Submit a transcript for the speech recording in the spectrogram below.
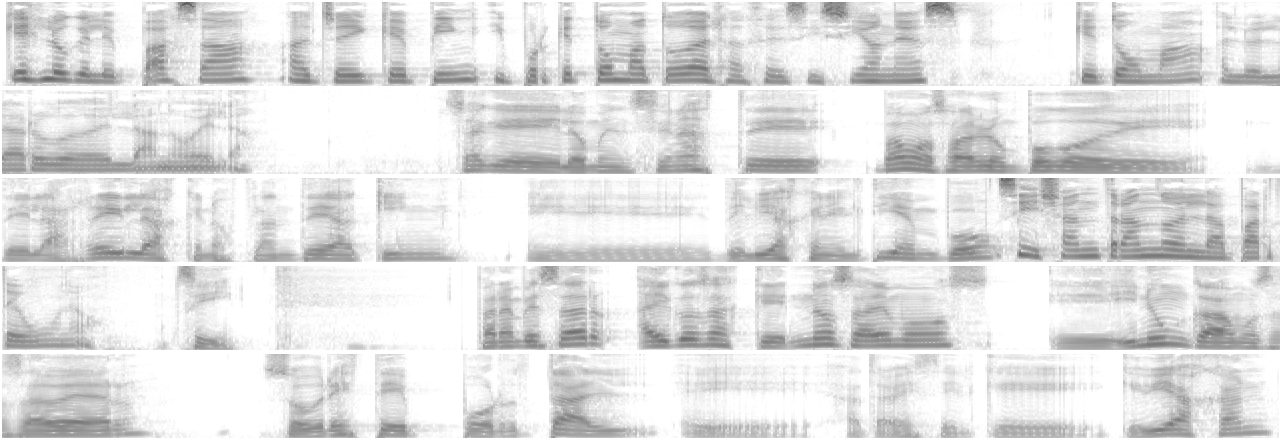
qué es lo que le pasa a J.K. Ping y por qué toma todas las decisiones que toma a lo largo de la novela. Ya que lo mencionaste, vamos a hablar un poco de, de las reglas que nos plantea King eh, del viaje en el tiempo. Sí, ya entrando en la parte 1. Sí. Para empezar, hay cosas que no sabemos eh, y nunca vamos a saber sobre este portal eh, a través del que, que viajan.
